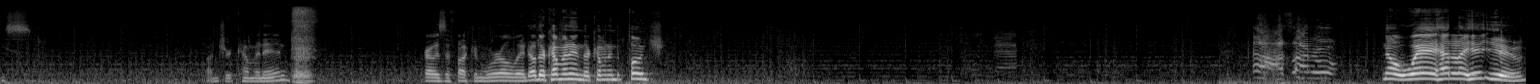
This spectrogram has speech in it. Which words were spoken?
Nice. Puncher coming in. Bro is a fucking whirlwind. Oh, they're coming in. They're coming in to punch. No way. How did I hit you?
